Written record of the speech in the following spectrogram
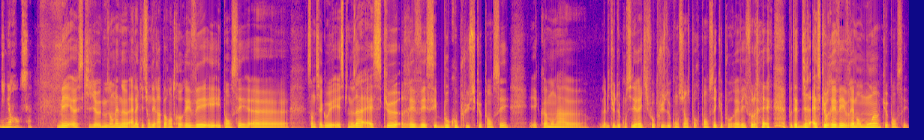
d'ignorance. hein. Mais euh, ce qui euh, nous emmène à la question des rapports entre rêver et, et penser. Euh, Santiago et, et Spinoza, est-ce que rêver c'est beaucoup plus que penser? Et comme on a l'habitude de considérer qu'il faut plus de conscience pour penser que pour rêver, il faudrait peut-être dire est-ce que rêver est vraiment moins que penser?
